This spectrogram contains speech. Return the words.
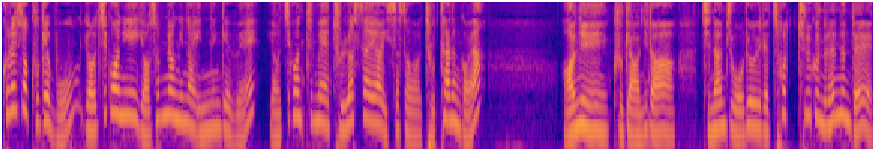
그래서 그게 뭐? 여직원이 6명이나 있는 게 왜? 여직원 틈에 둘러싸여 있어서 좋다는 거야? 아니, 그게 아니라 지난주 월요일에 첫 출근을 했는데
